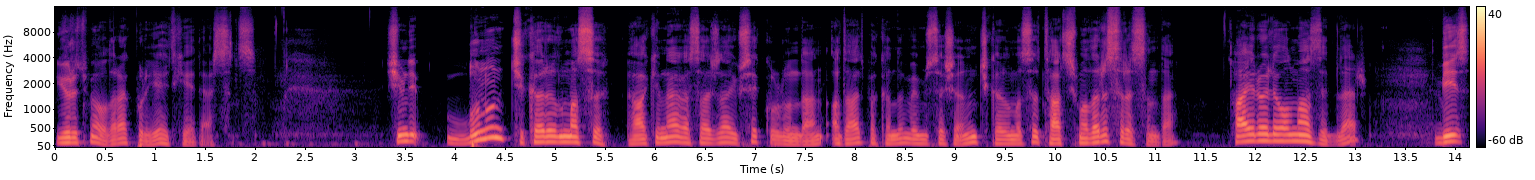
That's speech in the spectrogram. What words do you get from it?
yürütme olarak buraya etki edersiniz. Şimdi bunun çıkarılması Hakimler ve Savcılar Yüksek Kurulu'ndan Adalet Bakanlığı ve Müsteşarı'nın çıkarılması tartışmaları sırasında hayır öyle olmaz dediler. Biz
